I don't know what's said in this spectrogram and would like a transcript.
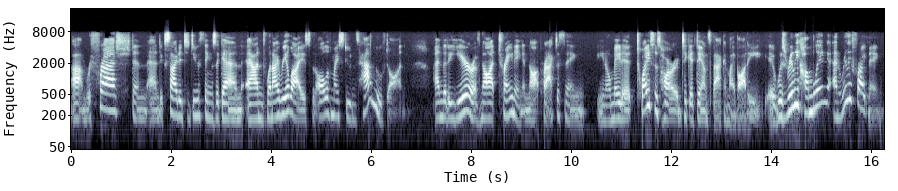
um, refreshed and, and excited to do things again. And when I realized that all of my students had moved on and that a year of not training and not practicing, you know, made it twice as hard to get dance back in my body, it was really humbling and really frightening.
